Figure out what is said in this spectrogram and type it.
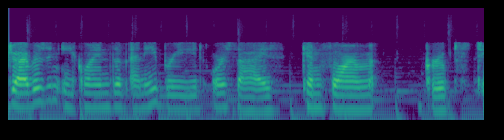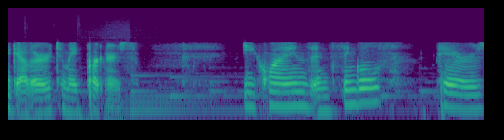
Drivers and equines of any breed or size can form groups together to make partners. Equines in singles, pairs,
